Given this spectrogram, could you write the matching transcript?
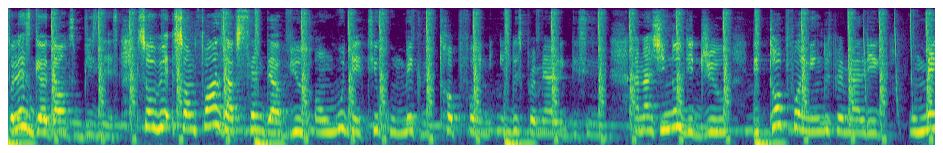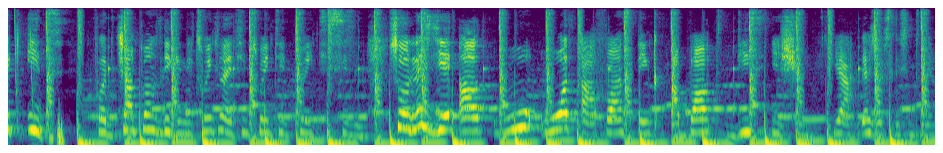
But let's get down to business. So, we, some fans have sent their views on who they think will make the top four in the English Premier League this season. And as you know the drill, the top four in the English Premier League will make it for the Champions League in the 2019-2020 season. So let's hear out who, what our fans think about this issue. Yeah, let's just listen to them.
